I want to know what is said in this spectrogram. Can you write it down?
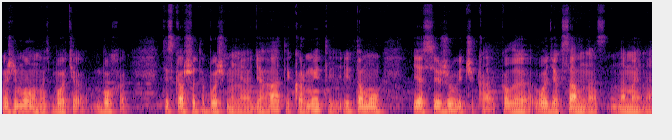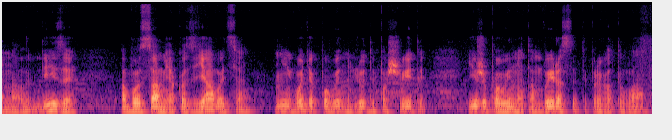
Ми ж не молимось, Бог, ти сказав, що ти будеш мене одягати, кормити, і тому я сижу і чекаю, коли одяг сам на, на мене налізе, або сам якось з'явиться. Ні, одяг повинні люди пошити, їжу повинна там виростити, приготувати.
